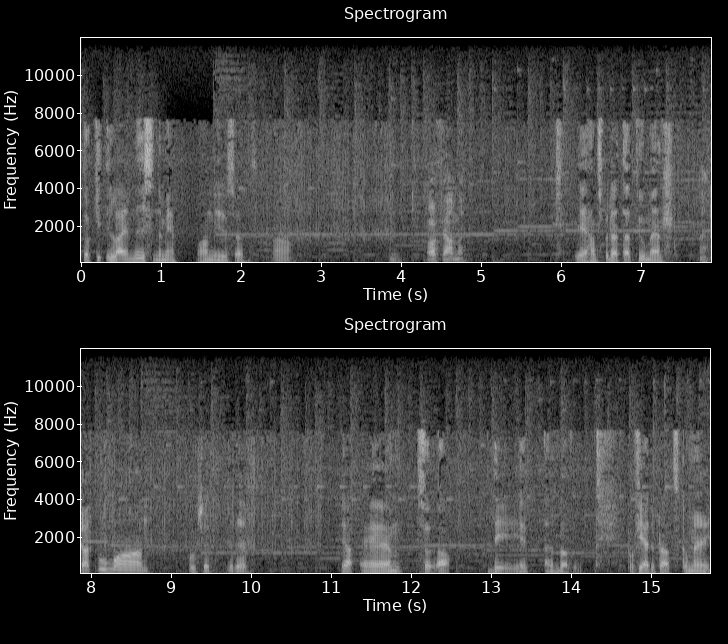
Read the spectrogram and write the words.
Dock, Liam Neeson är med, och han är ju söt. Ja. Varför är han med? Eh, han spelar Tattoo Man. Tattoo man! Fortsätt, det är det. Ja, ehm, så ja, det är en bra film. På fjärde plats kommer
